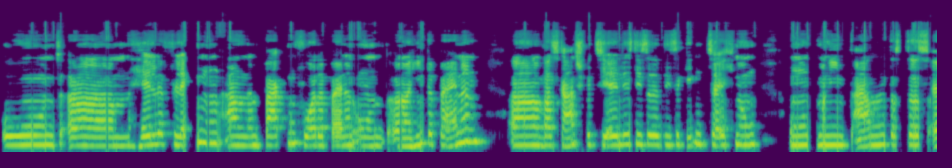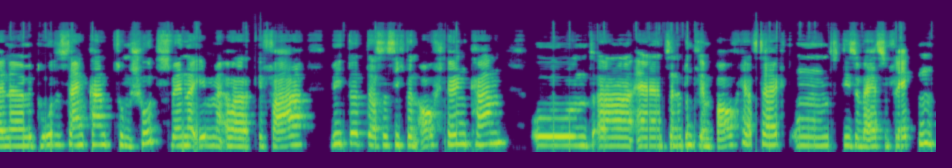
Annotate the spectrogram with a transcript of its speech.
und ähm, helle Flecken an den Backen, Vorderbeinen und äh, Hinterbeinen. Äh, was ganz speziell ist, diese, diese Gegenzeichnung. Und man nimmt an, dass das eine Methode sein kann zum Schutz, wenn er eben äh, Gefahr wittert, dass er sich dann aufstellen kann und äh, einen, seinen dunklen Bauch herzeigt und diese weißen Flecken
